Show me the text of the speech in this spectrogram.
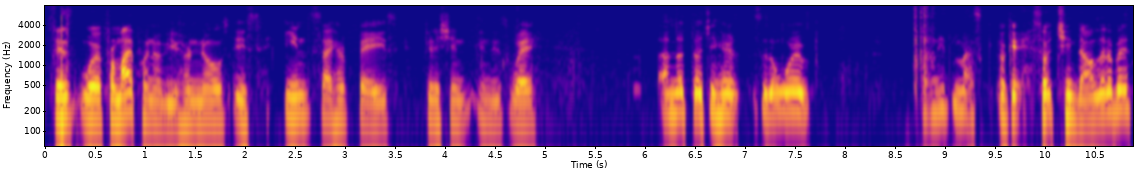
Since well, from my point of view her nose is inside her face finishing in this way. I'm not touching her so don't worry I need the mask okay so chin down a little bit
